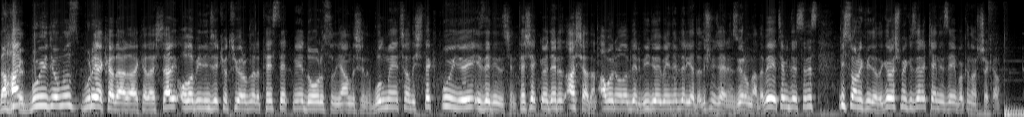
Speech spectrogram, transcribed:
Daha bu videomuz buraya kadardı arkadaşlar. Olabildiğince kötü yorumları test etmeye, doğrusunu, yanlışını bulmaya çalıştık. Bu videoyu izlediğiniz için teşekkür ederiz. Aşağıdan abone olabilir, videoyu beğenebilir ya da düşüncelerinizi yorumlarda belirtebilirsiniz. Bir sonraki videoda görüşmek üzere. Kendinize iyi bakın. Hoşçakalın.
